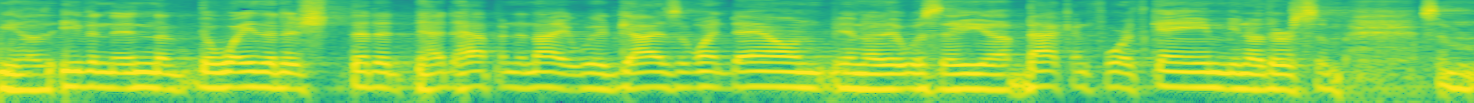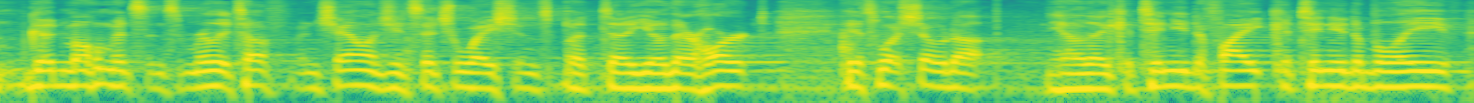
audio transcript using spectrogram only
You know, even in the, the way that it that it had happened tonight, we had guys that went down. You know, it was a uh, back and forth game. You know, there were some some good moments and some really tough and challenging situations. But uh, you know, their heart, it's what showed up. You know, they continued to fight, continued to believe.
